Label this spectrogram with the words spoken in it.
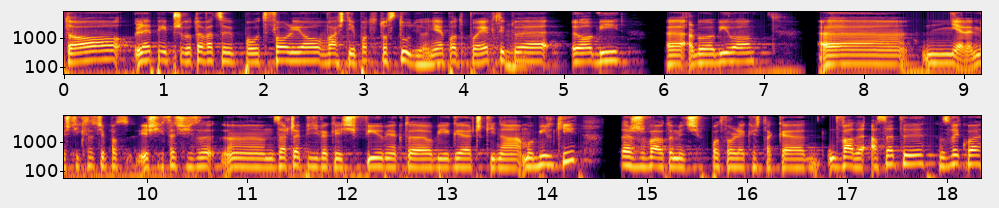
to lepiej przygotować sobie portfolio właśnie pod to studio, nie? Pod projekty, Mhm. które robi e, albo robiło. E, nie wiem, jeśli chcecie, jeśli chcecie się zaczepić w jakiejś firmie, która robi giereczki na mobilki, też warto mieć w portfolio jakieś takie 2D asety zwykłe,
